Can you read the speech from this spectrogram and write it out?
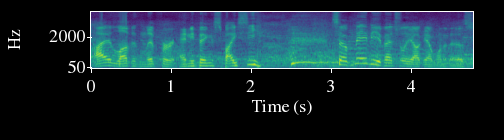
I love and live for anything spicy so maybe eventually I'll get one of those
